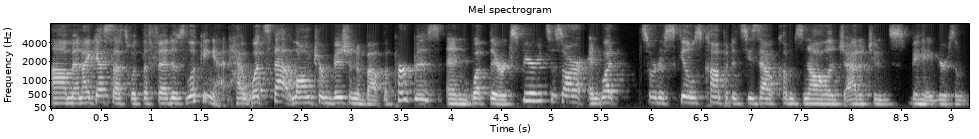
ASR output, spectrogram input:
Um, and I guess that's what the Fed is looking at. How, what's that long-term vision about the purpose and what their experiences are, and what sort of skills, competencies, outcomes, knowledge, attitudes, behaviors, and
